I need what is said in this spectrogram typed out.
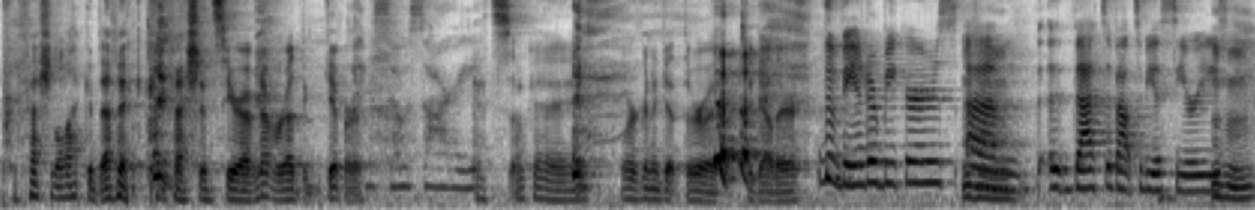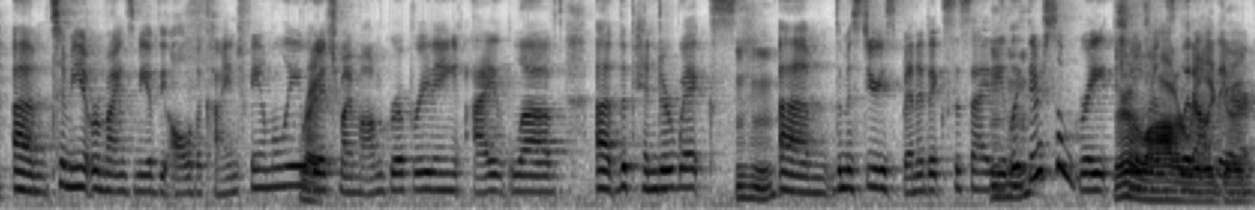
professional academic confessions here. I've never read The Giver. I'm so sorry. It's okay. We're gonna get through it together. The Vanderbeekers, Mm-hmm. um, that's about to be a series. Um, to me, it reminds me of the All of a Kind family, Right. which my mom grew up reading. I loved uh, the Penderwicks, Mm-hmm. um, the Mysterious Benedict Society. Like, there's some great There are a children's lot of really out there. good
